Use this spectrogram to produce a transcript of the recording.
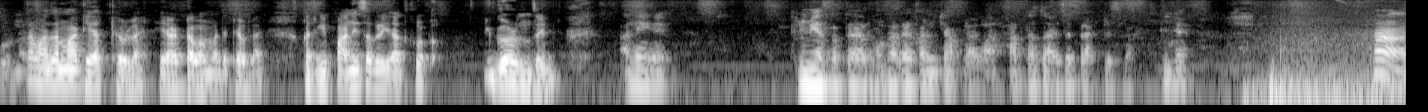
पूर्ण. आता माझा माठ यात ठेवला आहे या टवामध्ये आहे कारण की पाणी सगळी यात ग- गळून जाईल. आणि मी आता तयार होणार आहे कारण की आपल्याला आता जायचं प्रॅक्टिसला ठीक आहे? हां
